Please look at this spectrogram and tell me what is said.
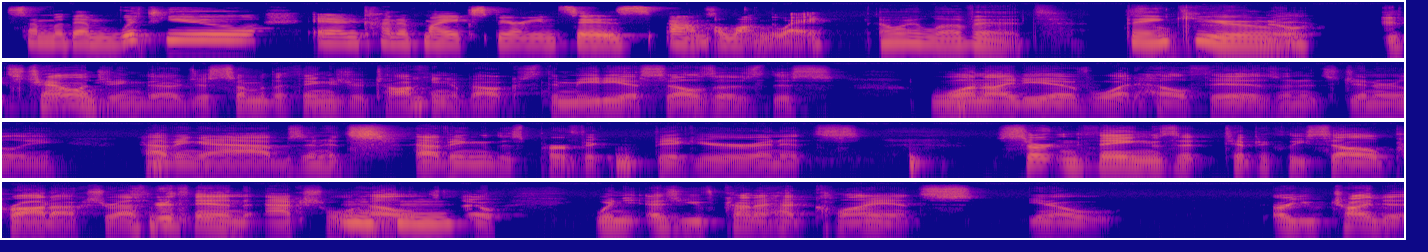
some of them with you and kind of my experiences um, along the way. Oh, I love it. Thank good. you. You know, it's challenging though, just some of the things you're mm. talking about, because the media sells us this mm. one idea of what health is, and it's generally mm. having abs and it's having this perfect figure and it's certain things that typically sell products rather than actual health. Mhm. So when as you've kind of had clients, you know, are you trying to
